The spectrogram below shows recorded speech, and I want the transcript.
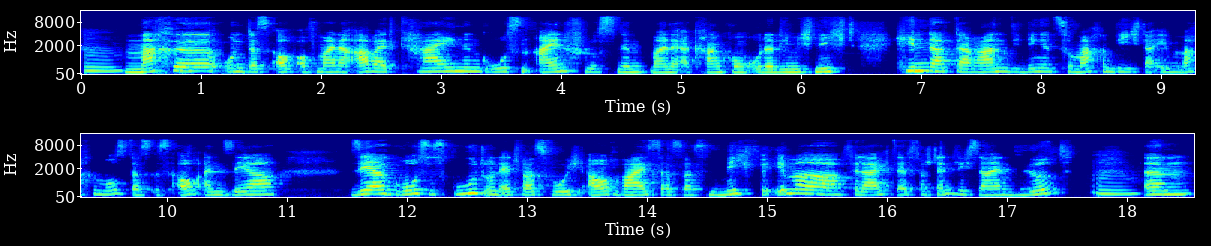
mhm. mache und das auch auf meine Arbeit keinen großen Einfluss nimmt, meine Erkrankung, oder die mich nicht hindert daran, die Dinge zu machen, die ich da eben machen muss. Das ist auch ein sehr sehr großes Gut und etwas, wo ich auch weiß, dass das nicht für immer vielleicht selbstverständlich sein wird. Mhm. Ähm,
